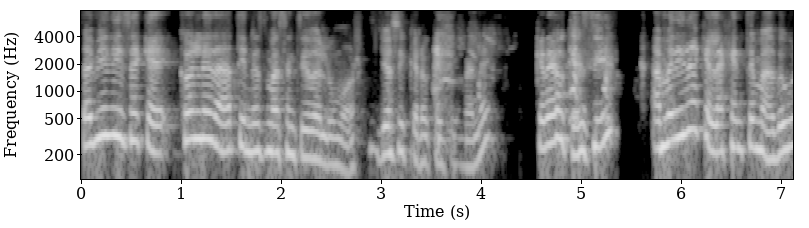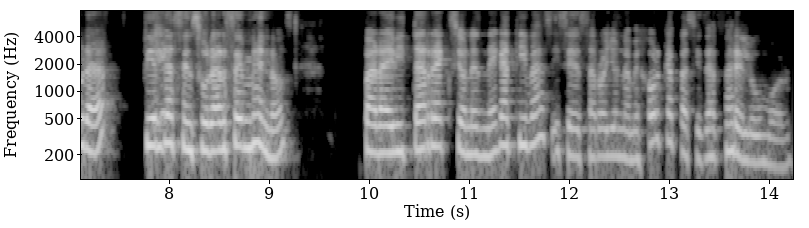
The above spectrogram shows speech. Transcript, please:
también dice que con la edad tienes más sentido del humor. Yo sí creo que sí, ¿vale? Creo que sí. A medida que la gente madura, tiende a censurarse menos para evitar reacciones negativas y se desarrolla una mejor capacidad para el humor.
